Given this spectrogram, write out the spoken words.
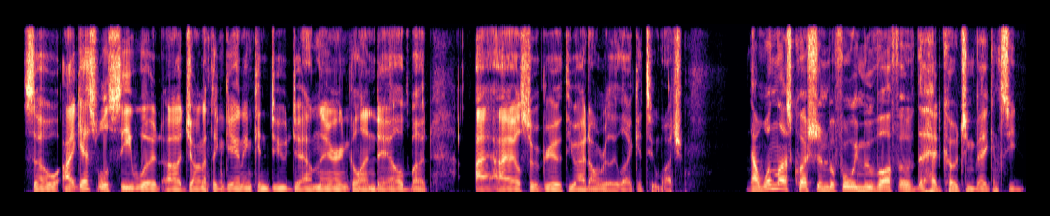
So I guess we'll see what uh, Jonathan Gannon can do down there in Glendale. But I, I also agree with you. I don't really like it too much. Now, one last question before we move off of the head coaching vacancy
